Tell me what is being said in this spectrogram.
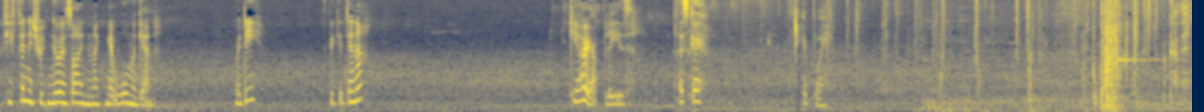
If you finish, we can go inside and I can get warm again. Ready? Go get dinner? Can you hurry up, please? Let's go. Good boy. Go then.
